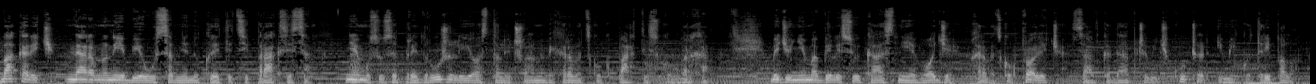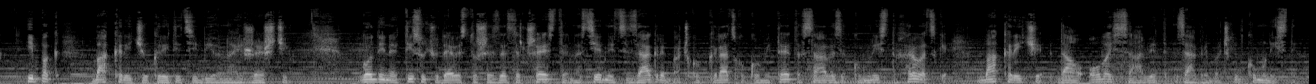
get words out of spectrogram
Bakarić naravno nije bio usamljen u kritici praksisa. Njemu su se pridružili i ostali članovi Hrvatskog partijskog vrha. Među njima bili su i kasnije vođe Hrvatskog proljeća, Savka Dapčević Kučar i Miko Tripalo. Ipak, Bakarić u kritici bio najžešći. Godine 1966. na sjednici Zagrebačkog gradskog komiteta Saveza komunista Hrvatske, Bakarić je dao ovaj savjet zagrebačkim komunistima.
